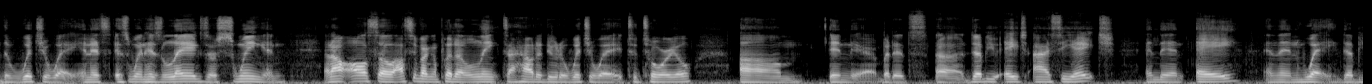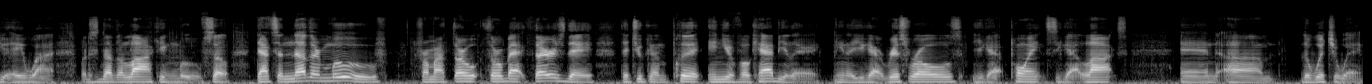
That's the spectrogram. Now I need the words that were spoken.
The which away. And it's it's when his legs are swinging. And I'll also I'll see if I can put a link to how to do the which away tutorial. Um, in there, but it's uh, W H I C H and then A and then way W A Y. But it's another locking move. So that's another move from our throw, throwback Thursday that you can put in your vocabulary. You know, you got wrist rolls, you got points, you got locks, and um, the which away,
